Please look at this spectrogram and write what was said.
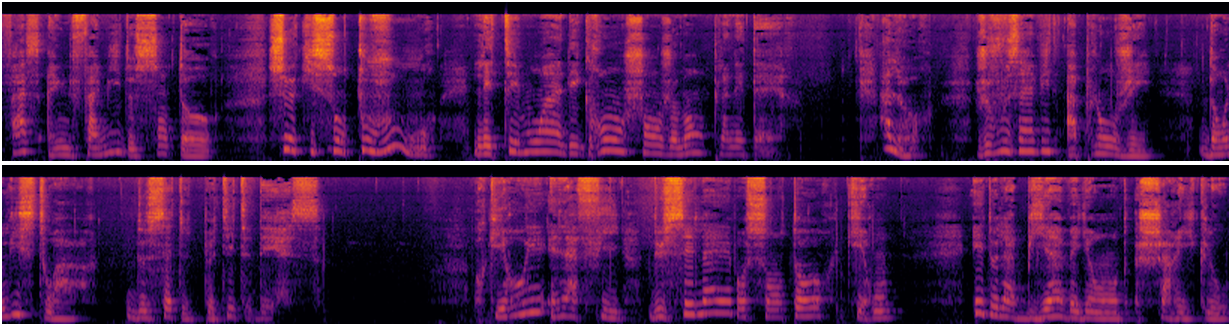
face à une famille de centaures, ceux qui sont toujours les témoins des grands changements planétaires. Alors, je vous invite à plonger dans l'histoire de cette petite déesse. Okiroé est la fille du célèbre centaure Chiron, et de la bienveillante Chariclo,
